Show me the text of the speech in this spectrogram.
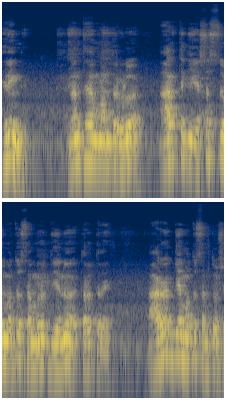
ಹ್ರಿಂಗ್ ನಂತಹ ಮಂತ್ರಗಳು ಆರ್ಥಿಕ ಯಶಸ್ಸು ಮತ್ತು ಸಮೃದ್ಧಿಯನ್ನು ತರುತ್ತವೆ. ಆರೋಗ್ಯ ಮತ್ತು ಸಂತೋಷ.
